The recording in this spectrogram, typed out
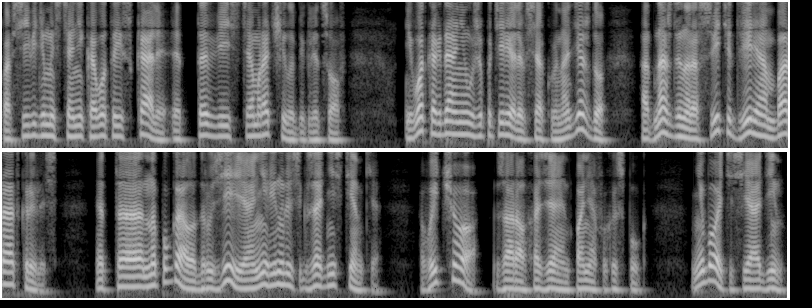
По всей видимости, они кого-то искали. Эта весть омрачила беглецов. И вот, когда они уже потеряли всякую надежду, однажды на рассвете двери амбара открылись. Это напугало друзей, и они ринулись к задней стенке. «Вы чё?» — заорал хозяин, поняв их испуг. «Не бойтесь, я один».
